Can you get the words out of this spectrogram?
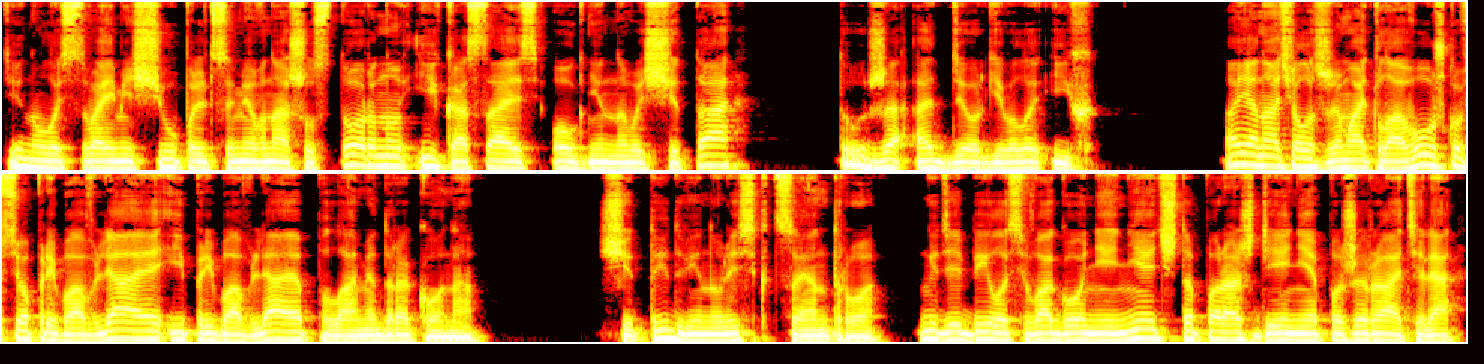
тянулась своими щупальцами в нашу сторону и, касаясь огненного щита, тут же отдергивала их. А я начал сжимать ловушку, все прибавляя и прибавляя пламя дракона. Щиты двинулись к центру, где билось в агонии нечто порождение пожирателя,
